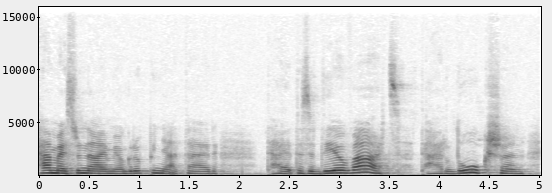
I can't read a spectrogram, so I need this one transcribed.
kā mēs runājam jau grupiņā, tā ir, tā tas ir Dieva vārds, tā ir lūkšana,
